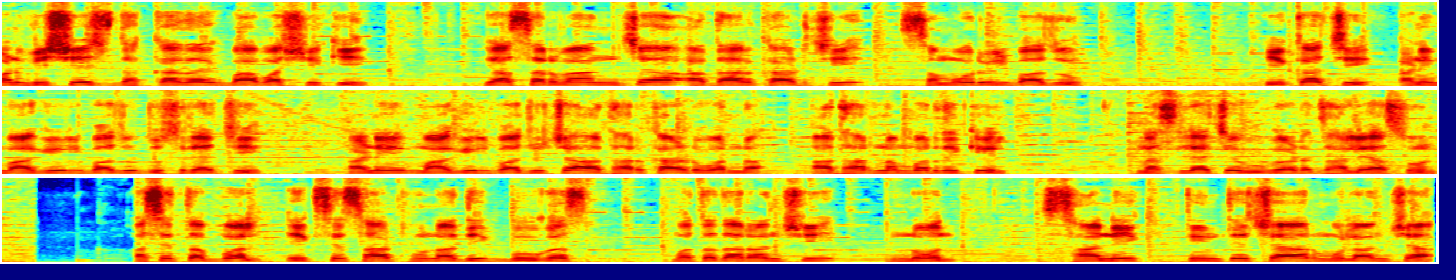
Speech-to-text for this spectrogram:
पण विशेष धक्कादायक बाब अशी की या सर्वांच्या आधार कार्डची समोरील बाजू एकाची आणि मागील बाजू दुसऱ्याची आणि मागील बाजूच्या आधार कार्डवर न आधार नंबर देखील नसल्याचे उघड झाले असून असे तब्बल एकशे साठहून अधिक बोगस मतदारांची नोंद. स्थानिक तीन ते चार मुलांच्या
